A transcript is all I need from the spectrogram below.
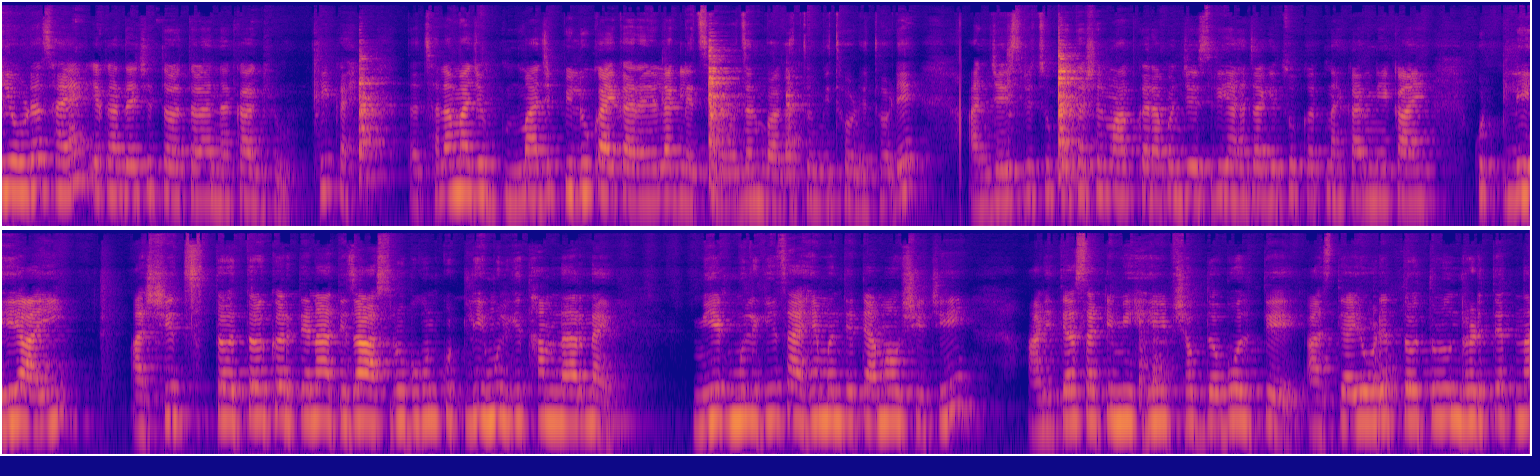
एवढंच आहे एखाद्याची तळतळ नका घेऊ. ठीक आहे? तर चला माझे माझे पिलू काय करायला लागलेत सर्वजण बघा तुम्ही थोडे थोडे. आणि जयश्री चुकत असेल माफ करा पण जयश्री ह्या जागी चुकत नाही कारण एक काय कुठलीही आई अशीच तळतळ करते ना तिचा आसरू बघून कुठलीही मुलगी थांबणार नाही. मी एक मुलगीच आहे म्हणते त्या मावशीची. आणि त्यासाठी मी हे शब्द बोलते. आज त्या एवढे तळतळून धडतात ना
